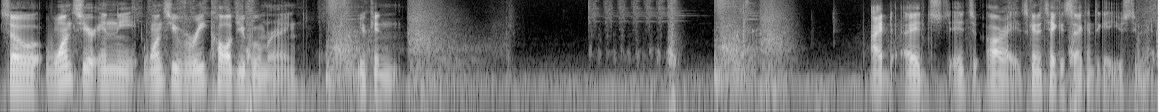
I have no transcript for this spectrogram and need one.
So once you're in the once you've recalled your boomerang, you can I it's it's all right. It's gonna take a second to get used to it.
